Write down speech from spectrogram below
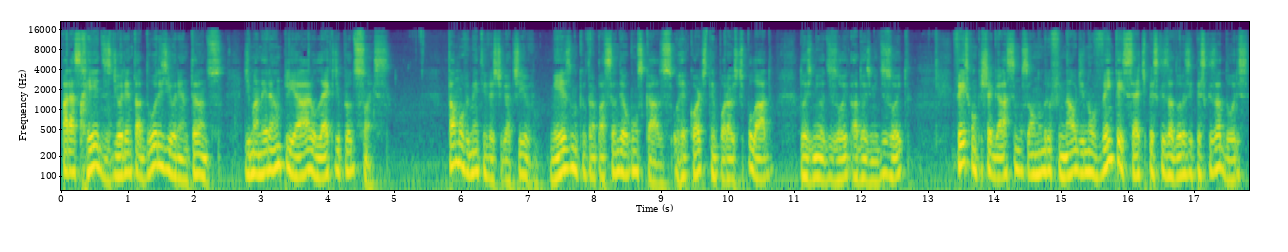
para as redes de orientadores e orientandos, de maneira a ampliar o leque de produções. Tal movimento investigativo, mesmo que ultrapassando em alguns casos o recorte temporal estipulado, 2018 a 2018, fez com que chegássemos ao número final de 97 pesquisadoras e pesquisadores,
